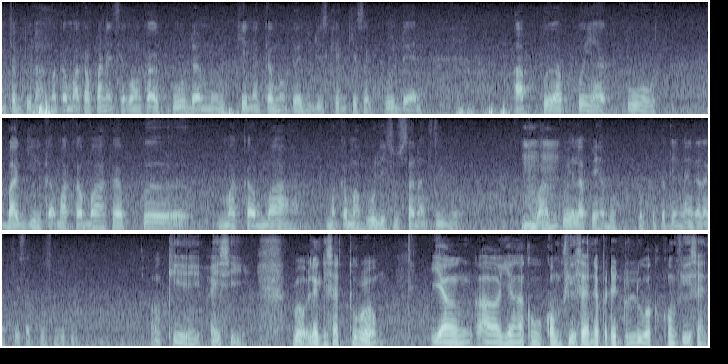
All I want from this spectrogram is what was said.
macam tu lah mahkamah akan pandai serong kat aku dan mungkin akan memprejudiskan kes aku dan apa-apa yang aku bagi dekat mahkamah ke apa mahkamah mahkamah boleh susah nak terima sebab Hmm. aku ialah pihak ber- berkepentingan dalam kes aku sendiri Okay, I see. Bro, lagi satu bro. Yang uh, yang aku confuse kan daripada dulu aku confuse kan.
